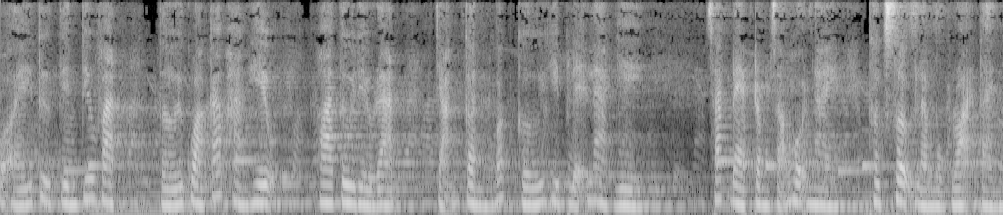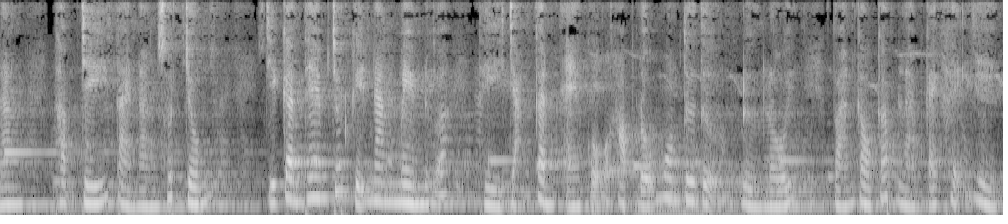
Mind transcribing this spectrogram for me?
cô ấy từ tiền tiêu vặt, tới quà cáp hàng hiệu, hoa tươi đều đặn chẳng cần bất cứ dịp lễ lạc gì. Sắc đẹp trong xã hội này thực sự là một loại tài năng, thậm chí tài năng xuất chúng. Chỉ cần thêm chút kỹ năng mềm nữa thì chẳng cần ẻ cổ học đủ môn tư tưởng, đường lối, toán cao cấp làm cái khỉ gì.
